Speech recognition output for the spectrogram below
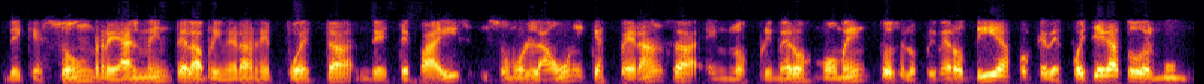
de que son realmente la primera respuesta de este país y somos la única esperanza en los primeros momentos, en los primeros días, porque después llega todo el mundo.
